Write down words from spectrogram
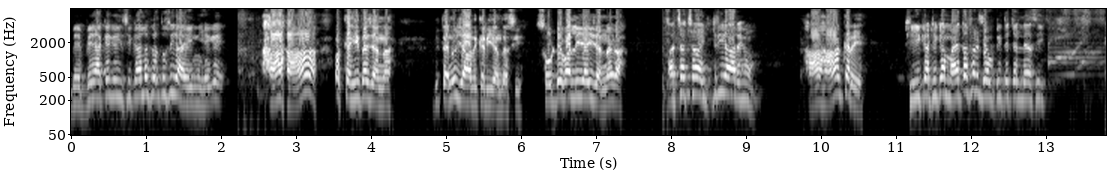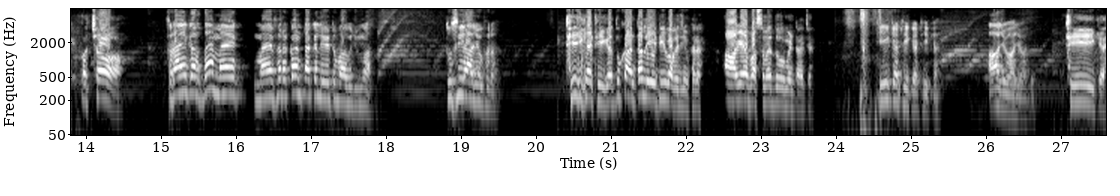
ਬੇਬੇ ਆ ਕੇ ਗਈ ਸੀ ਕੱਲ ਫਿਰ ਤੁਸੀਂ ਆਏ ਨਹੀਂ ਹੈਗੇ। ਹਾਂ ਹਾਂ ਉਹ ਕਹੀ ਤਾਂ ਜਾਨਾ ਵੀ ਤੈਨੂੰ ਯਾਦ ਕਰੀ ਜਾਂਦਾ ਸੀ। ਸੋਡੇ ਵਾਲੀ ਆਈ ਜਾਨਾਗਾ ਅੱਛਾ ਅੱਛਾ ਇੱਧਰ ਹੀ ਆ ਰਹੇ ਹੋ। ਹਾਂ ਹਾਂ ਕਰੇ ਠੀਕ ਹੈ ਠੀਕ ਹੈ ਮੈਂ ਤਾਂ ਫਿਰ ਡਿਊਟੀ ਤੇ ਚੱਲਿਆ ਸੀ। ਅੱਛਾ। ਫਿਰ ਐਂ ਕਰਦਾ ਮੈਂ ਮੈਂ ਫਿਰ ਘੰਟਾ ਕ ਲੇਟ ਵਗ ਜੂਗਾ। ਤੁਸੀਂ ਆ ਜਾਓ ਫਿਰ। ਠੀਕ ਹੈ ਠੀਕ ਹੈ ਤੂੰ ਘੰਟਾ ਲੇਟ ਹੀ ਵਗ ਜੀ ਫਿਰ। ਆ ਗਿਆ ਬਸ ਮੈਂ 2 ਮਿੰਟਾਂ 'ਚ। ਠੀਕ ਹੈ ਠੀਕ ਹੈ ਠੀਕ ਹੈ ਆ ਜਾਓ ਆ ਜਾਓ ਆ ਜਾਓ। ਠੀਕ ਹੈ।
